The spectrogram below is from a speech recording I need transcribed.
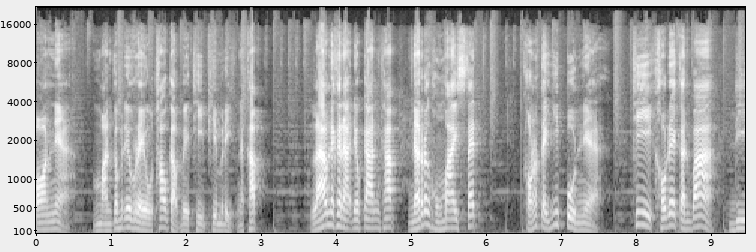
บอลเนี่ยมันก็ไม่ได้เร็วเท่ากับเวทีพรีเมียร์ลีกนะครับ แล้วในขณะเดียวกันครับในเรื่องของ mindset ของนักเตะญี่ปุ่นเนี่ยที่เขาเรียกกันว่าดี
